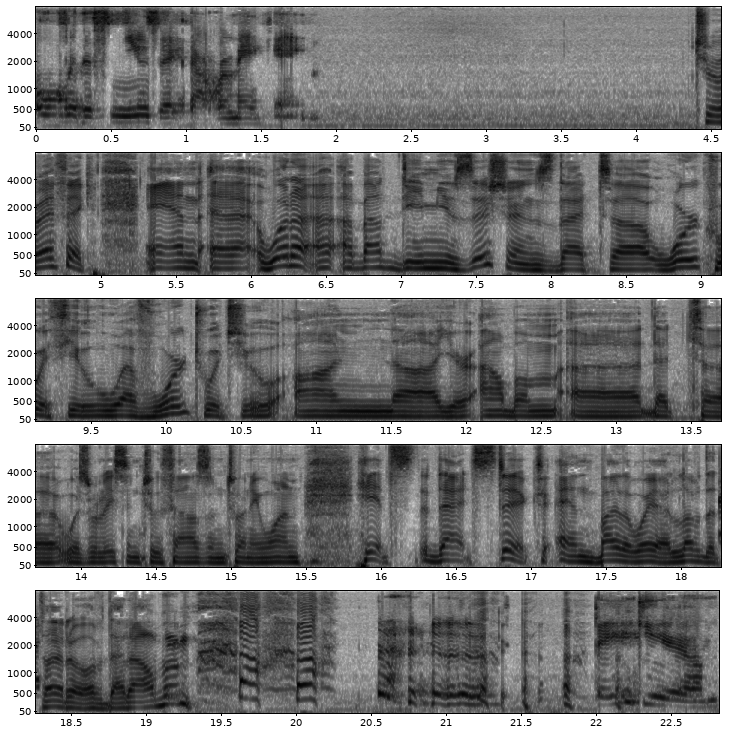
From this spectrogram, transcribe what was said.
over this music that we're making. Terrific. And uh, what uh, about the musicians that uh, work with you, who have worked with you on uh, your album uh, that uh, was released in 2021, Hits That Stick? And by the way, I love the title of that album. Thank you.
